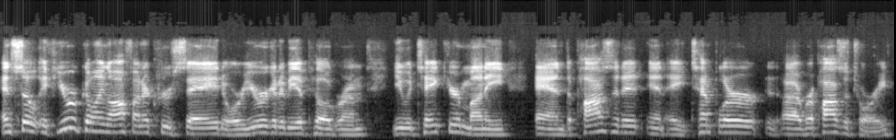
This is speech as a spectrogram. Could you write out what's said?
And so if you were going off on a crusade or you were going to be a pilgrim, you would take your money and deposit it in a Templar uh, repository.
